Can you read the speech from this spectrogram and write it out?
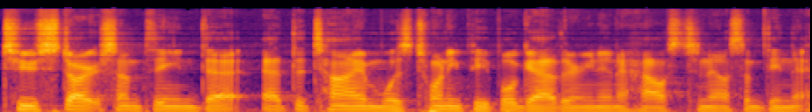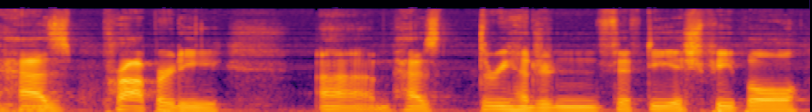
to start something that at the time was 20 people gathering in a house to now something that has property um, has 350ish people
